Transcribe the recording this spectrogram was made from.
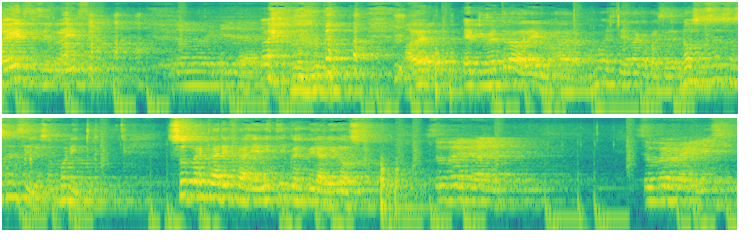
reírse, sin reírse. A ver, el primer trabalenguas, a ver, vamos a ver si tiene la capacidad. No, son, son sencillos, son bonitos. Super clarifragilístico espiralidoso. Súper grande. Súper feliz.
